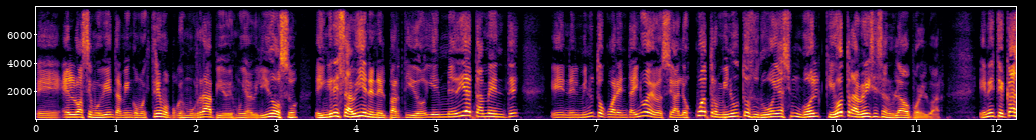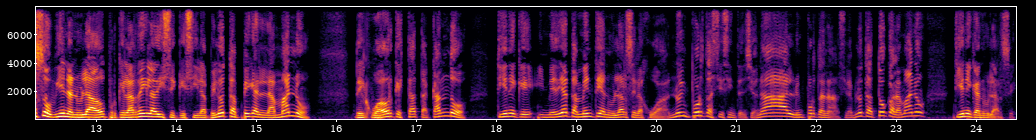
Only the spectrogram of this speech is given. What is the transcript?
eh, él lo hace muy bien también como extremo porque es muy rápido y es muy habilidoso, e ingresa bien en el partido y inmediatamente en el minuto 49, o sea, a los cuatro minutos Uruguay hace un gol que otra vez es anulado por el VAR. En este caso, bien anulado, porque la regla dice que si la pelota pega en la mano, del jugador que está atacando, tiene que inmediatamente anularse la jugada. No importa si es intencional, no importa nada. Si la pelota toca la mano, tiene que anularse.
